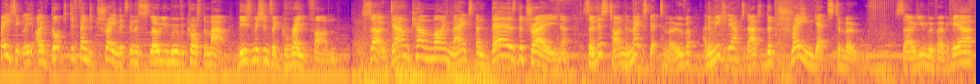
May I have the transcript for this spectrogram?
basically, I've got to defend a train that's going to slowly move across the map. These missions are great fun. So, down come my mechs, and there's the train. So this time, the mechs get to move, and immediately after that, the train gets to move. So you move over here,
